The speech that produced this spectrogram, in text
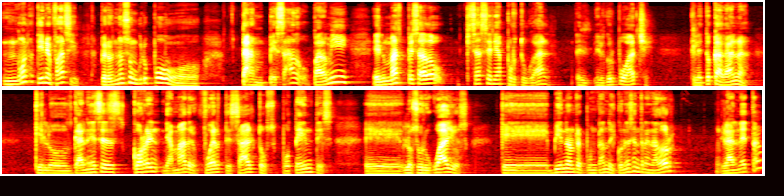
no la tiene fácil. Pero no es un grupo tan pesado. Para mí, el más pesado quizás sería Portugal, el, grupo H, que le toca gana que los ganeses corren de a madre, fuertes, altos, potentes. Eh, los uruguayos que vienen repuntando y con ese entrenador, la neta,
